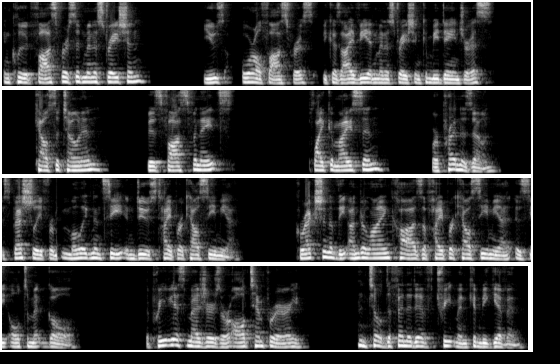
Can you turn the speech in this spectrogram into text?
include phosphorus administration, use oral phosphorus because IV administration can be dangerous, calcitonin, bisphosphonates, plicamycin, or prednisone especially for malignancy induced hypercalcemia. Correction of the underlying cause of hypercalcemia is the ultimate goal. The previous measures are all temporary until definitive treatment can be given.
